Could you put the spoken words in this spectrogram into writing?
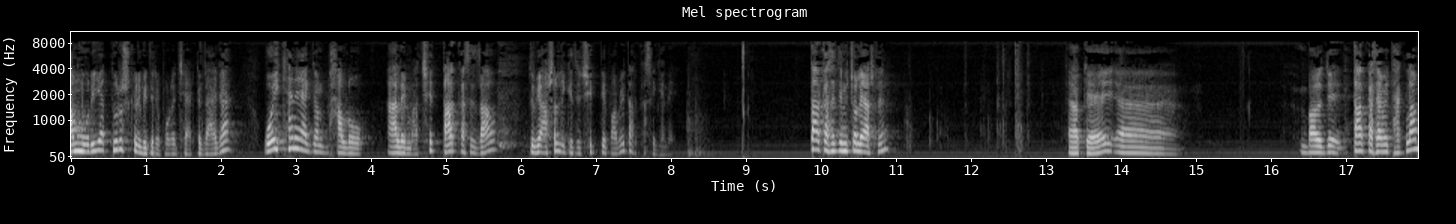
আমুরিয়া তুরস্কের ভিতরে পড়েছে একটা জায়গা। ওইখানে একজন ভালো আলেম আছে, তার কাছে যাও, তুমি আসলে কিছু শিখতে পাবে তার কাছে গেলে। তার কাছে তিনি চলে আসলেন। ওকে যে, তার কাছে আমি থাকলাম,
